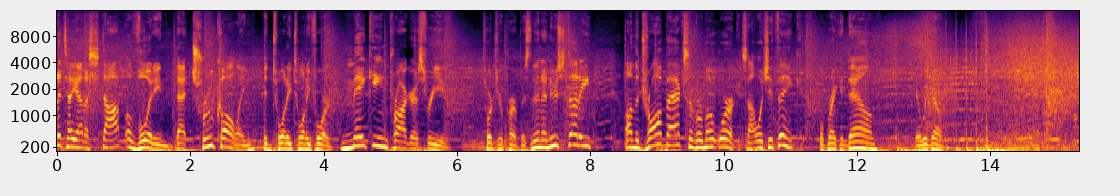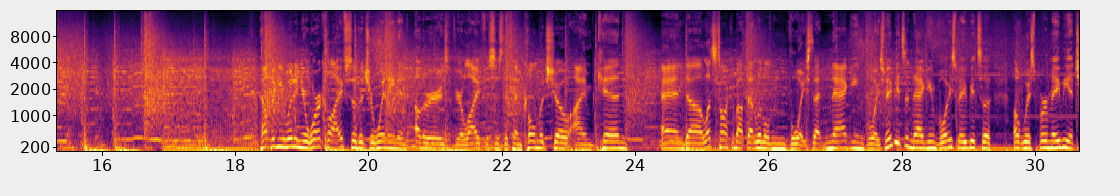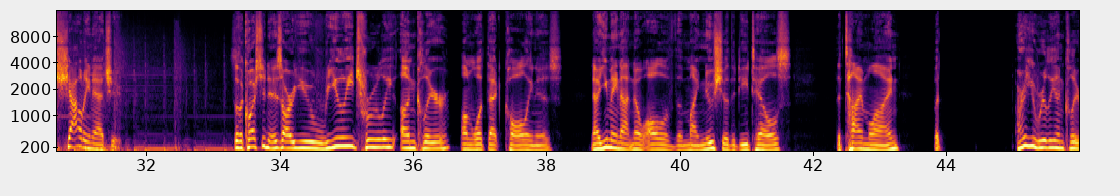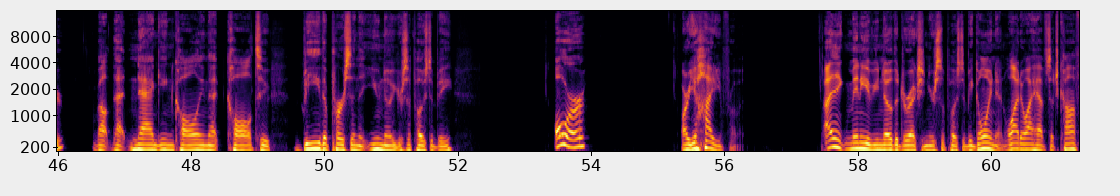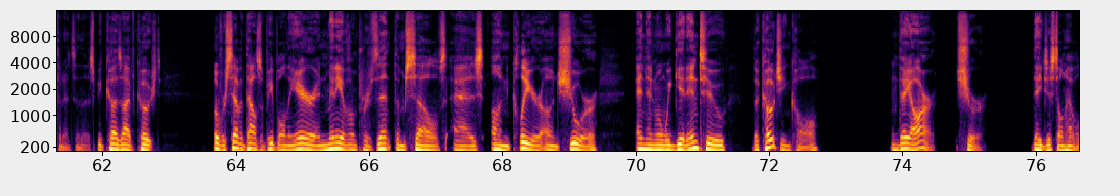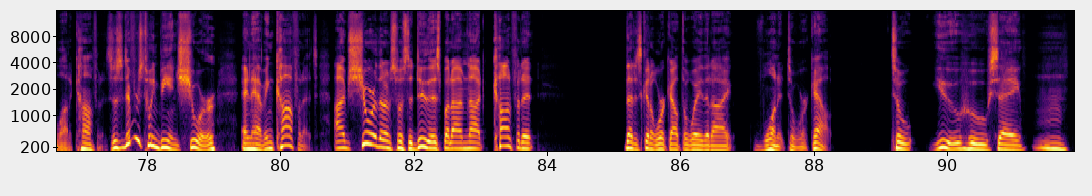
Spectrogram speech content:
going to tell you how to stop avoiding that true calling in 2024, making progress for you towards your purpose. And then a new study on the drawbacks of remote work. It's not what you think. We'll break it down. Here we go. Helping you win in your work life so that you're winning in other areas of your life. This is the Ken Coleman Show. I'm Ken. And uh, let's talk about that little voice, that nagging voice. Maybe it's a nagging voice, maybe it's a, a whisper, maybe it's shouting at you. So the question is are you really, truly unclear on what that calling is? Now, you may not know all of the minutiae, the details, the timeline, but are you really unclear about that nagging calling, that call to be the person that you know you're supposed to be? Or are you hiding from it? I think many of you know the direction you're supposed to be going in. Why do I have such confidence in this? Because I've coached over 7,000 people in the air, and many of them present themselves as unclear, unsure. And then when we get into the coaching call, they are sure. They just don't have a lot of confidence. There's a difference between being sure and having confidence. I'm sure that I'm supposed to do this, but I'm not confident that it's going to work out the way that I want it to work out. So, you who say, mm,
